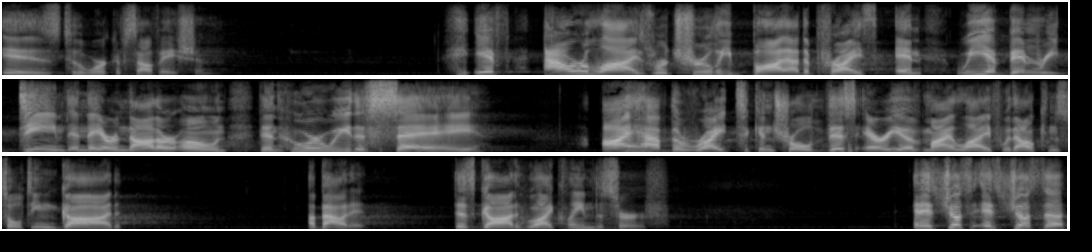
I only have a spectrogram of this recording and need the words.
is to the work of salvation. If our lives were truly bought at a price and we have been redeemed and they are not our own, then who are we to say, I have the right to control this area of my life without consulting God about it? This God who I claim to serve. And it's just, it's just a,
